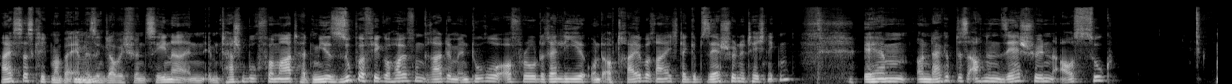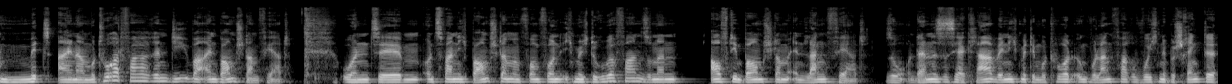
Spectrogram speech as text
Heißt das, kriegt man bei mhm. Amazon, glaube ich, für einen Zehner in, im Taschenbuchformat. Hat mir super viel geholfen, gerade im Enduro, Offroad, Rallye und auch Treibereich. Da gibt es sehr schöne Techniken. Ähm, und da gibt es auch einen sehr schönen Auszug mit einer Motorradfahrerin, die über einen Baumstamm fährt. Und, ähm, und zwar nicht Baumstamm in Form von, ich möchte rüberfahren, sondern auf dem Baumstamm entlang fährt. So, und dann ist es ja klar, wenn ich mit dem Motorrad irgendwo langfahre, wo ich eine beschränkte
